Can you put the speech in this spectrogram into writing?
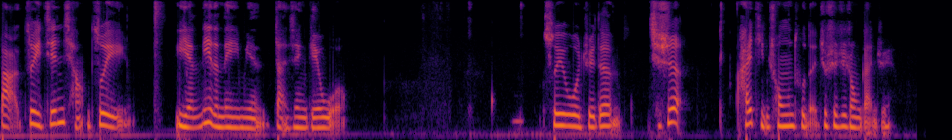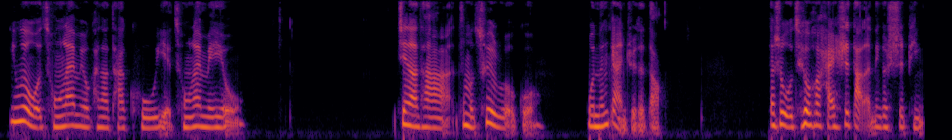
把最坚强、最严厉的那一面展现给我，所以我觉得其实还挺冲突的，就是这种感觉，因为我从来没有看到他哭，也从来没有见到他这么脆弱过，我能感觉得到。但是我最后还是打了那个视频，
